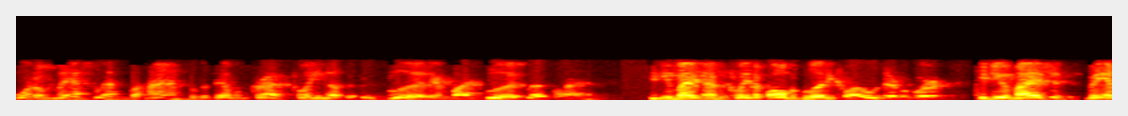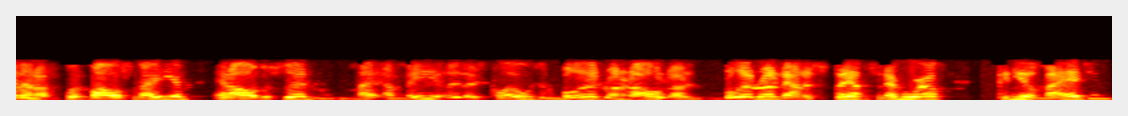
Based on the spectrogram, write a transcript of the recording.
what a mess left behind for the devil to try to clean up his blood, everybody's blood left behind. Can you imagine having to clean up all the bloody clothes everywhere? Can you imagine being in a football stadium and all of a sudden, immediately, there's clothes and blood running all, uh, blood running down the steps and everywhere else? Can you imagine?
